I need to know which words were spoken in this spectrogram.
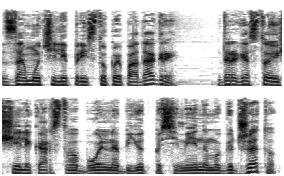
Замучили приступы подагры? Дорогостоящие лекарства больно бьют по семейному бюджету?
